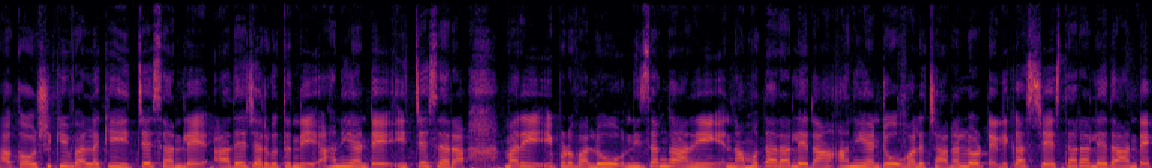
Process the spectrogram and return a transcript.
ఆ కౌశికి వాళ్ళకి ఇచ్చేసానులే అదే జరుగుతుంది అని అంటే ఇచ్చేశారా? మరి ఇప్పుడు వాళ్ళు నిజంగా అని నమ్ముతారా లేదా అని అంటూ వాళ్ళ ఛానల్లో టెలికాస్ట్ చేస్తారా లేదా అంటే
